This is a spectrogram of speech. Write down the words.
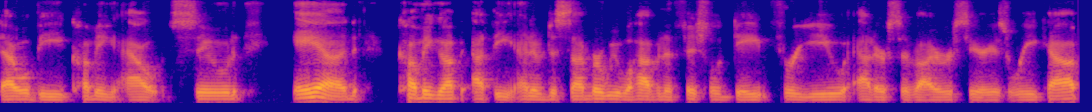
that will be coming out soon. And coming up at the end of December, we will have an official date for you at our Survivor Series recap.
